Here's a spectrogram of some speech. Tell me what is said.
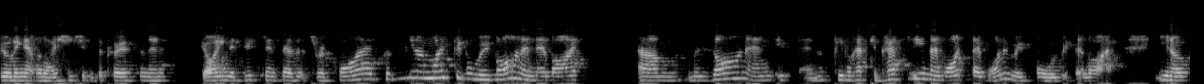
building that relationship with the person and going the distance as it's required. Because you know most people move on and their life um, moves on, and if, and people have capacity and they want they want to move forward with their life. You know,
